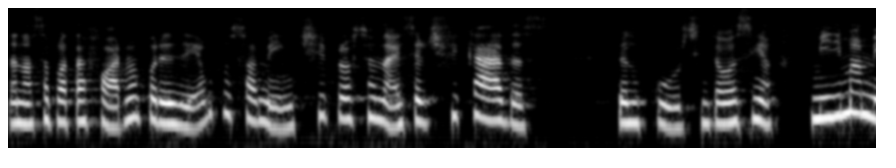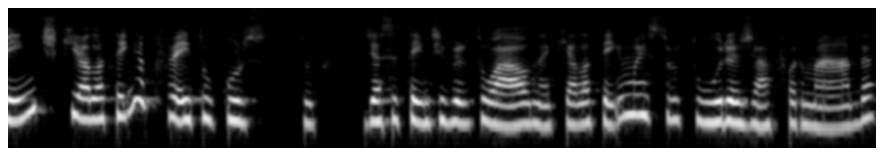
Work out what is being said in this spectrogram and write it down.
na nossa plataforma, por exemplo, somente profissionais certificadas pelo curso. Então, assim, ó, minimamente que ela tenha feito o curso de assistente virtual, né? Que ela tenha uma estrutura já formada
